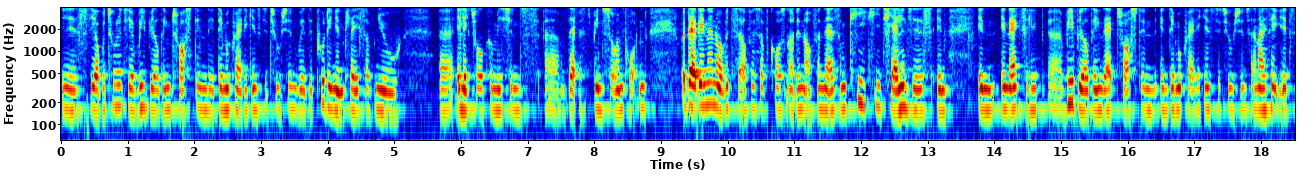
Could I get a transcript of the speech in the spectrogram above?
is the opportunity of rebuilding trust in the democratic institution with the putting in place of new uh, electoral commissions um, that has been so important. But that in and of itself is, of course, not enough. And there are some key, key challenges in, in, in actually uh, rebuilding that trust in, in democratic institutions. And I think it's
